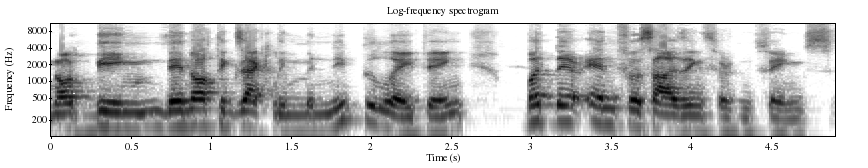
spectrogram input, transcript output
not being they're not exactly manipulating but they're emphasizing certain things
